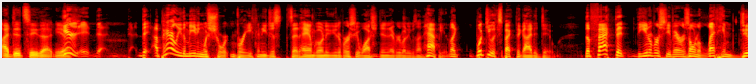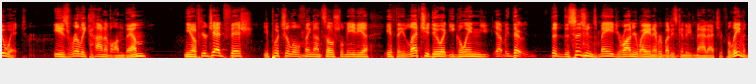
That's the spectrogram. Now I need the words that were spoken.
I did see that. Yeah. Here, the, apparently the meeting was short and brief, and he just said, "Hey, I'm going to the University of Washington," and everybody was unhappy. Like, what do you expect the guy to do? The fact that the University of Arizona let him do it is really kind of on them. You know, if you're Jedd Fisch, you put your little thing on social media. If they let you do it, you go in. You, I mean, the decision's made, you're on your way, and everybody's going to be mad at you for leaving.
